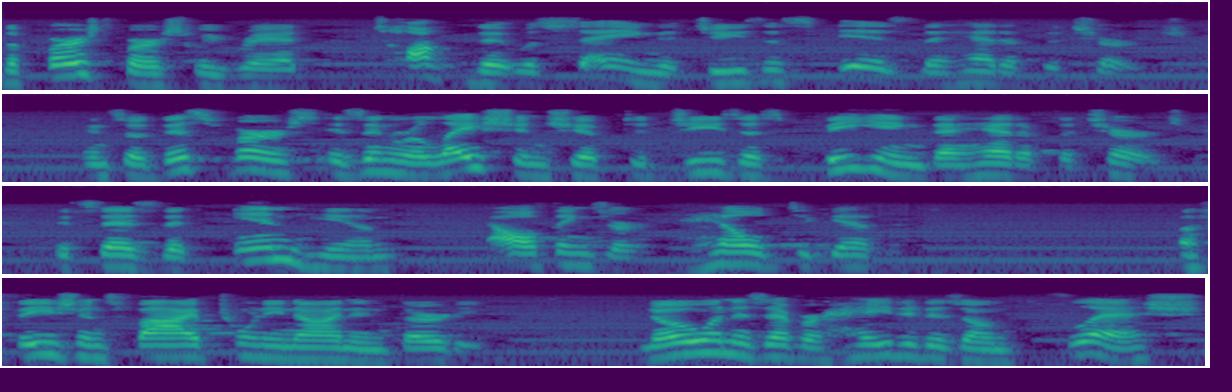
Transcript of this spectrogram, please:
the first verse we read talked that was saying that Jesus is the head of the church. And so this verse is in relationship to Jesus being the head of the church. It says that in him all things are held together. Ephesians 5:29 and 30. No one has ever hated his own flesh,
